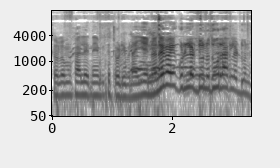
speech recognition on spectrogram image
चलो हम खा लेते हैं अभी कचौड़ी बनाई है। इन्होंने कोई गुड़ लड्डू ने दूर रख लड्डू ने।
